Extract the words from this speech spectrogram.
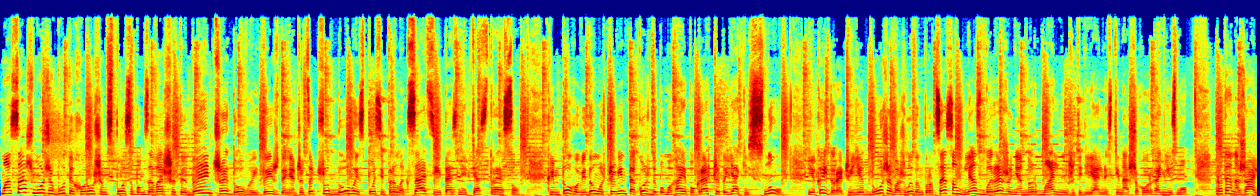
Масаж може бути хорошим способом завершити день чи довгий тиждень, адже це чудовий спосіб релаксації та зняття стресу. Крім того, відомо, що він також допомагає покращити якість сну, який, до речі, є дуже важливим процесом для збереження нормальної життєдіяльності нашого організму. Проте, на жаль,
